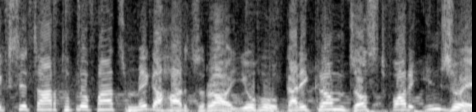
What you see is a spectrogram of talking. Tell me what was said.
एक सय चार थुप्लो पाँच मेगा हर्ज र यो हो कार्यक्रम जस्ट फर इन्जोय।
